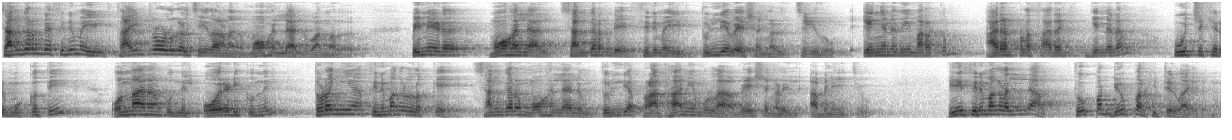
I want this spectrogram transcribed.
ശങ്കറിന്റെ സിനിമയിൽ സൈഡ് റോളുകൾ ചെയ്താണ് മോഹൻലാൽ വന്നത്. പിന്നീട് മോഹൻലാൽ ശങ്കറിന്റെ സിനിമയിൽ തുല്യവേഷങ്ങൾ ചെയ്തു. എങ്ങനെ നീ മറക്കും? അരം പ്ലസ് അര കിന്നരം പൂച്ചയ്ക്കൊരു മുക്കുത്തി ഒന്നാനാം കുന്നിൽ ഓരടിക്കുന്നിൽ തുടങ്ങിയ സിനിമകളിലൊക്കെ ശങ്കറും മോഹൻലാലും തുല്യ പ്രാധാന്യമുള്ള വേഷങ്ങളിൽ അഭിനയിച്ചു. ഈ സിനിമകളെല്ലാം സൂപ്പർ ഡ്യൂപ്പർ ഹിറ്റുകളായിരുന്നു.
